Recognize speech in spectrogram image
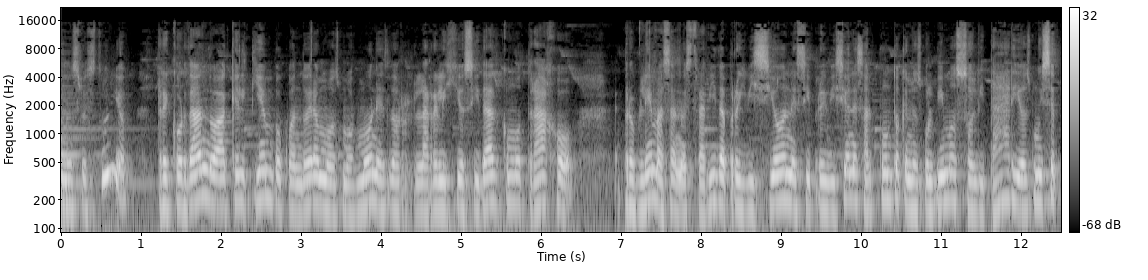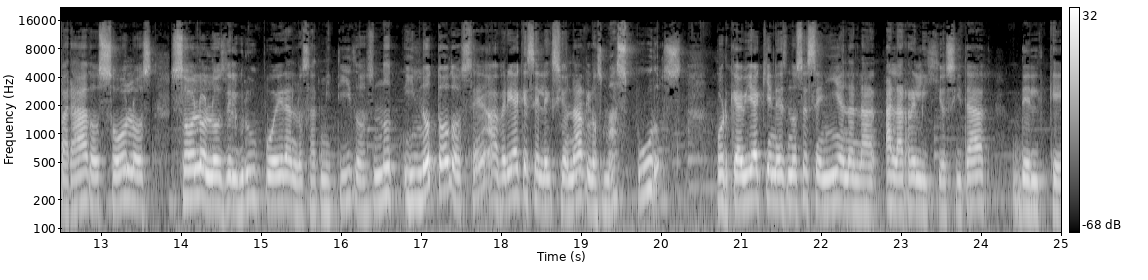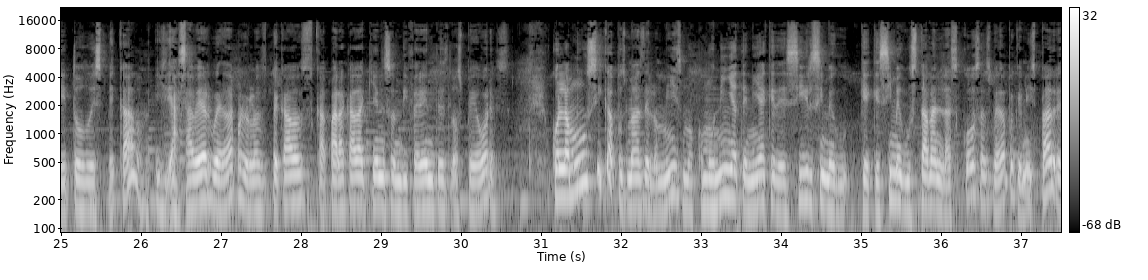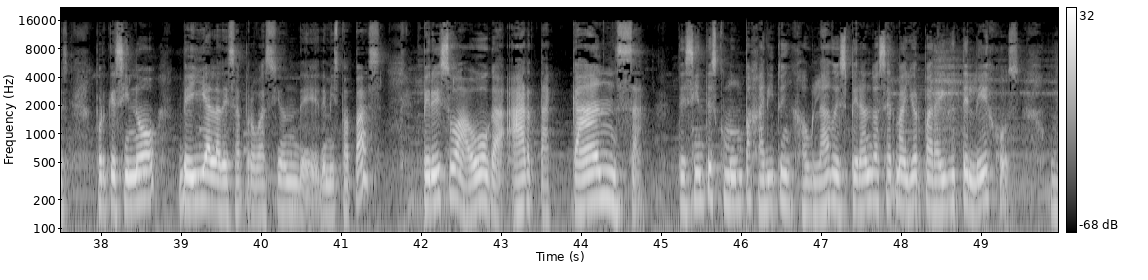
nuestro estudio, recordando aquel tiempo cuando éramos mormones, la religiosidad, cómo trajo problemas a nuestra vida, prohibiciones y prohibiciones al punto que nos volvimos solitarios, muy separados, solos. Solo los del grupo eran los admitidos, no, y no todos, ¿eh? habría que seleccionar los más puros, porque había quienes no se ceñían a la, a la religiosidad del que todo es pecado. Y a saber, ¿verdad? Porque los pecados para cada quien son diferentes, los peores. Con la música, pues más de lo mismo. Como niña tenía que decir si me, que, que sí me gustaban las cosas, ¿verdad? Porque mis padres, porque si no veía la desaprobación de, de mis papás. Pero eso ahoga, harta, cansa. Te sientes como un pajarito enjaulado esperando a ser mayor para irte lejos.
